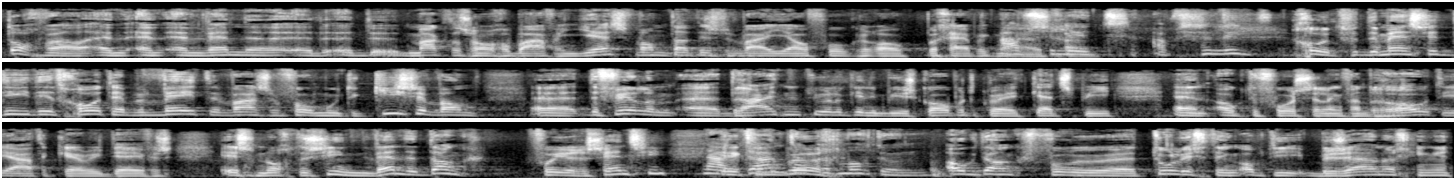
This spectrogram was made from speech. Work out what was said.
Toch wel. En, en, en Wende eh, de- de- maakt al zo'n gebaar van yes... want dat is waar jouw voorkeur ook, begrijp ik, naar uitgaat. Absoluut, absoluut. Goed, de mensen die dit gehoord hebben weten waar ze voor moeten kiezen. Want eh, de film eh, draait natuurlijk in de bioscoop, The Great Gatsby. En ook de voorstelling van het Rood Theater Carrie Davis is nog te zien. Wende, dank voor je recensie. Nou, Erik van dank dat ik Burg, het mocht doen. Ook dank voor uw eh, toelichting op die bezuinigingen.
